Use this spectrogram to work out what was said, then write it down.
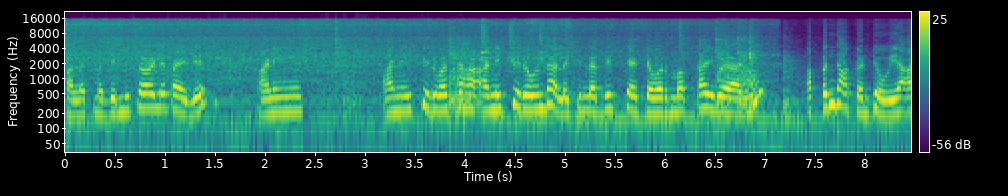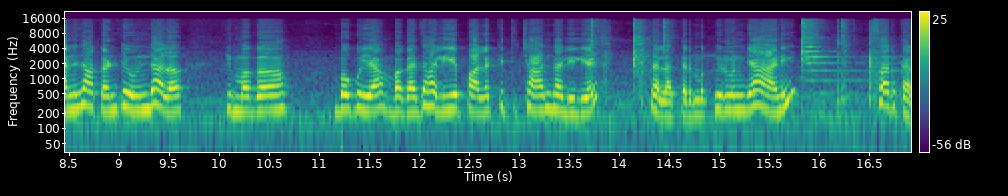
पालकमध्ये मिसळले पाहिजे. आणि आणि फिरवत राहा आणि फिरवून झालं की लगेच त्याच्यावर मग काही वेळाने आपण झाकण ठेवूया. आणि झाकण ठेवून झालं की मग बघूया. बघा झाली आहे. पालक किती छान झालेली आहे. चला तर मग फिरवून घ्या आणि सर करा.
